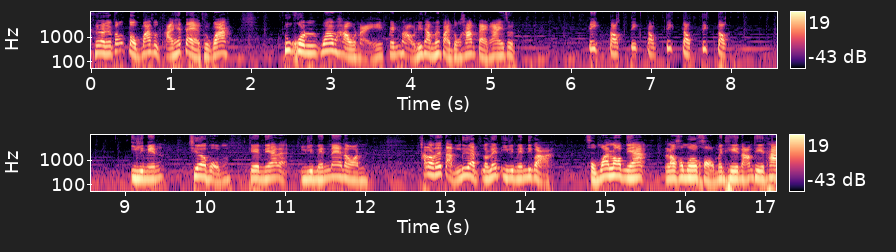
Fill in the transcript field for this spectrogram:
คือเราจะต้องตบบ้านสุดท้ายให้แตกถูกปะทุกคนว่าเผ่าไหน เป็นเผ่าที่ทำให้ฝ่ายตรงข้ามแตกง่ายที่สุด ติ๊กตอก ติ๊กตอก ติ๊กตอก ติ๊กตอกอิเลเมนต์ เชื่อผม เกมนี้แหละอิเลเมนต์แน่นอน ถ้าเราได้ตัดเลือดเราเล่นอิเลเมนต์ดีกว่า ผมว่ารอบเนี้ย เราขโมยของเป็นเทน้ำเทท่า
